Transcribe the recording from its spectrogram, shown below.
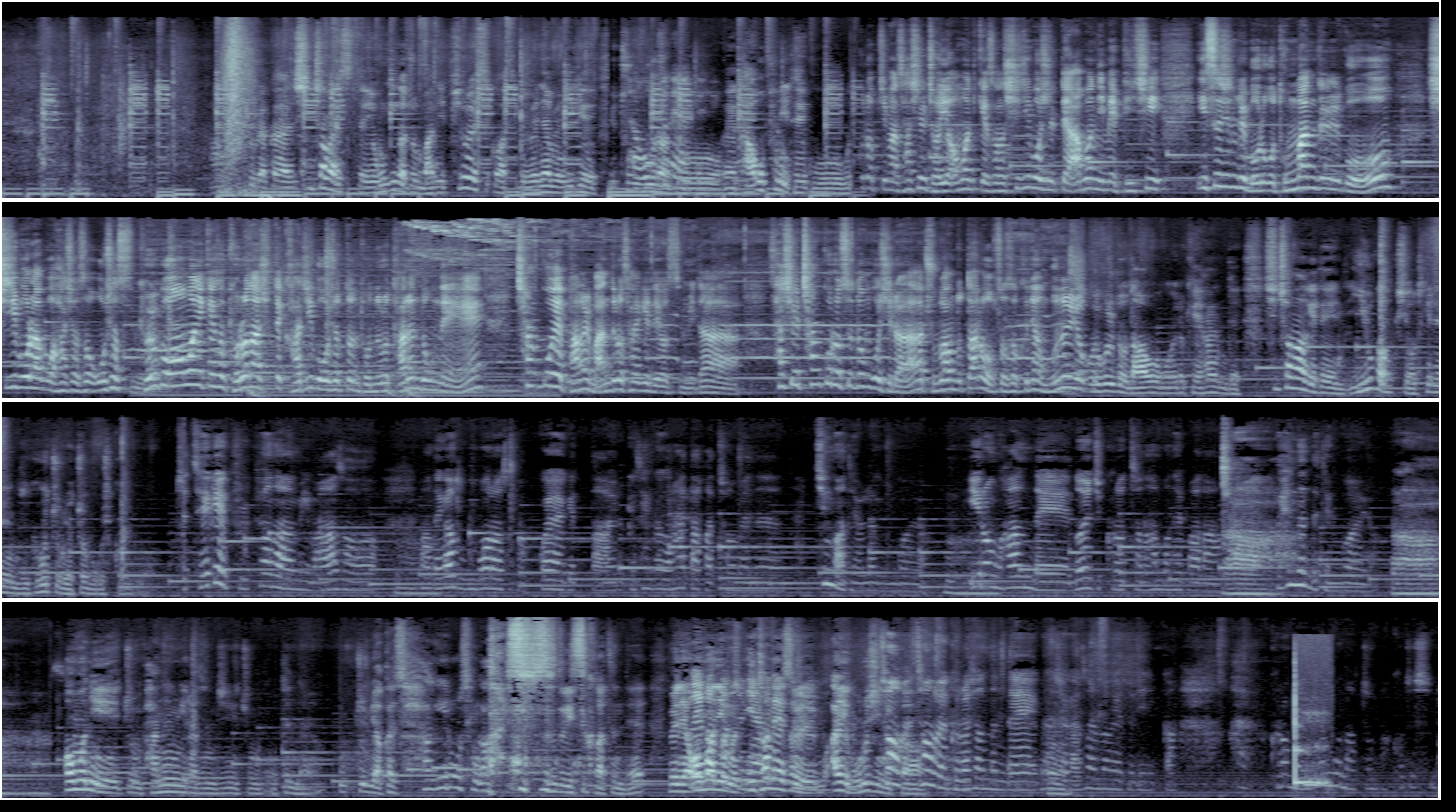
아, 좀 약간 신청했을 때 용기가 좀 많이 필요했을 것 같은데 왜냐면 이게 오픈해야 유튜브라도 되니까. 네, 다 오픈이 되고 부끄럽지만 사실 저희 어머니께서 시집 오실 때 아버님의 빚이 있으신 줄 모르고 돈 만 들고 시집 오라고 하셔서 오셨습니다. 결국 어머니께서 결혼하실 때 가지고 오셨던 돈으로 다른 동네에 창고에 방을 만들어 살게 되었습니다. 사실 창고로 쓰던 곳이라 주방도 따로 없어서 그냥 문을 열고 얼굴도 나오고 이렇게 하는데 신청하게 된 이유가 혹시 어떻게 되는지 그것 좀 여쭤보고 싶거든요. 되게 불편함이 많아서 음. 아, 내가 돈 벌어서 바꿔야겠다 이렇게 생각을 하다가 처음에는 친구한테 연락이 온 거예요. 음. 이런 거 하는데 너네 집 그렇잖아 한번 해봐라. 아, 했는데 된 거예요. 아 어머니 좀 반응이라든지 좀 어땠나요? 좀 약간 사기로 생각할 수도 있을 것 같은데 왜냐 왜 어머님은 바꿔주냐? 인터넷을 음. 아예 모르시니까 처음에, 처음에 그러셨는데 그래서 네. 제가 설명해 드리니까 아, 그럼 이거나 좀 바꿔 줬으면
